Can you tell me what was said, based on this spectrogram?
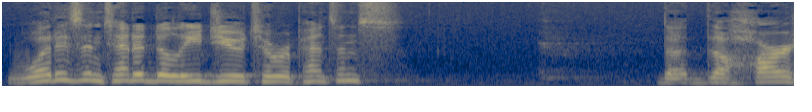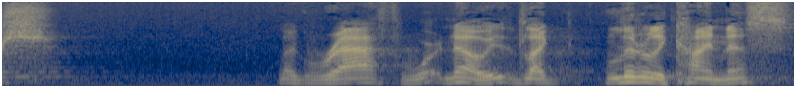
What is intended to lead you to repentance? The, the harsh, like wrath, no, it's like literally kindness.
